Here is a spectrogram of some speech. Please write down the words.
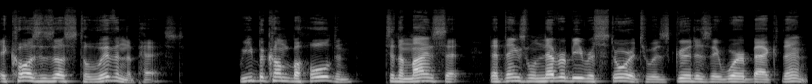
it causes us to live in the past. We become beholden to the mindset that things will never be restored to as good as they were back then.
